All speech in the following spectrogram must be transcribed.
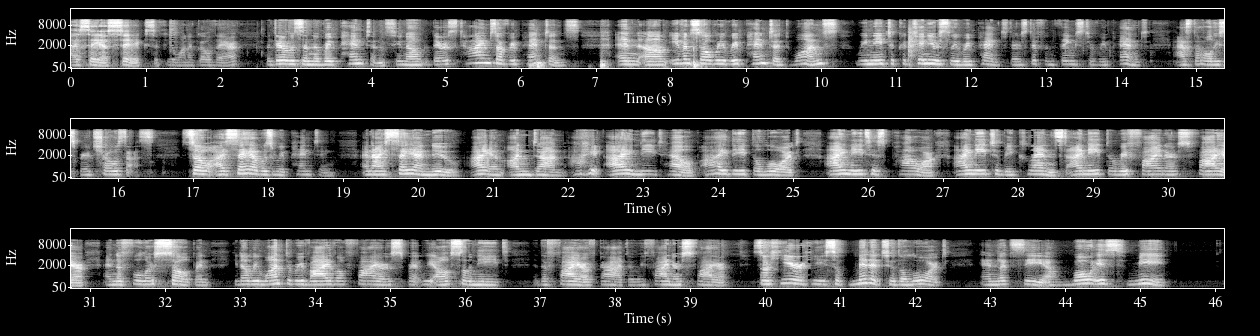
Isaiah 6, if you want to go there. But there was a repentance, you know, there's times of repentance and um, even so, we repented once. We need to continuously repent. There's different things to repent as the Holy Spirit shows us. So I say I was repenting, and Isaiah knew, I am undone. I, I need help. I need the Lord. I need his power. I need to be cleansed. I need the refiner's fire and the fuller soap. And, you know, we want the revival fires, but we also need the fire of God, the refiner's fire. So here he submitted to the Lord. And let's see, um, woe is me,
